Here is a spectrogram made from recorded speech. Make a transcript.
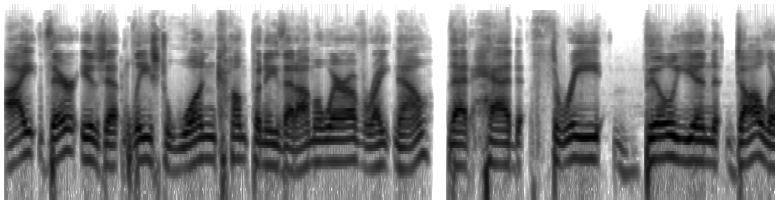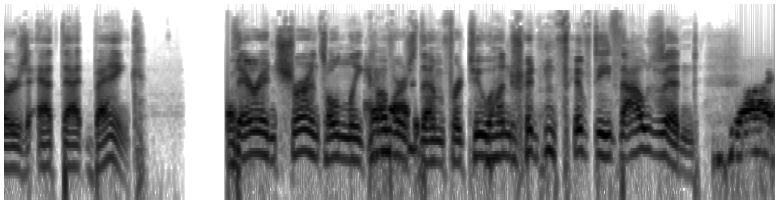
I there is at least one company that I'm aware of right now that had 3 billion dollars at that bank. Their insurance only covers them for 250,000. right,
